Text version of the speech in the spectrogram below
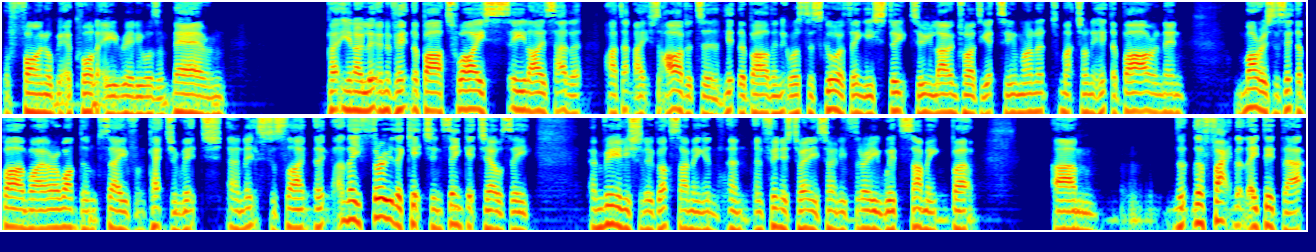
the final bit of quality really wasn't there. And, but you know, Luton have hit the bar twice. Eli's had a, I don't know, it's harder to hit the bar than it was to score. I think he stooped too low and tried to get too much on it, hit the bar and then Morris has hit the bar by I want them save from Petrovic. And it's just like they, they threw the kitchen sink at Chelsea and really should have got something and, and, and finished 2023 with something. But, um, the, the fact that they did that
